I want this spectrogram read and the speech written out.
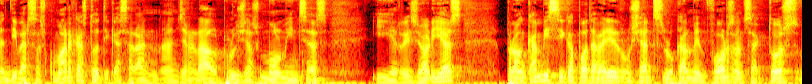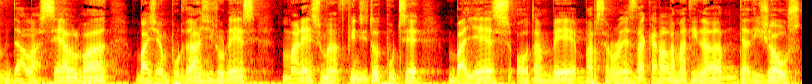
en diverses comarques, tot i que seran, en general, pluges molt minces i irrisòries, però en canvi sí que pot haver-hi ruixats localment forts en sectors de la Selva, Baix Empordà, Gironès, Maresme, fins i tot potser Vallès o també Barcelonès de cara a la matinada de dijous.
